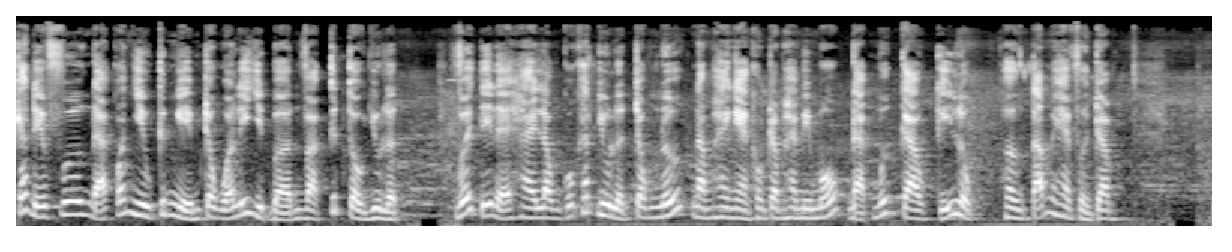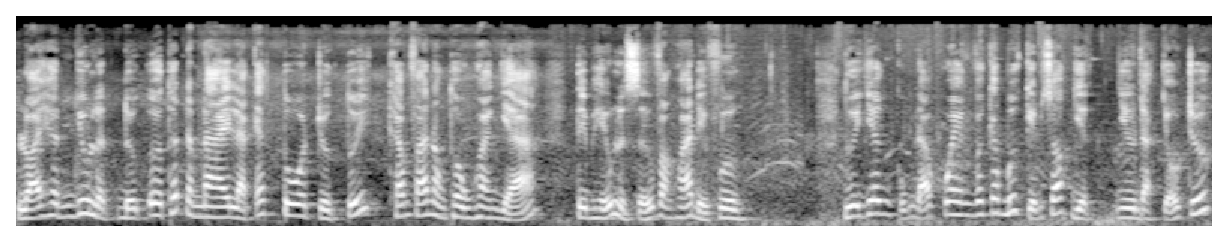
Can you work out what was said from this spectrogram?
Các địa phương đã có nhiều kinh nghiệm trong quản lý dịch bệnh và kích cầu du lịch. Với tỷ lệ hài lòng của khách du lịch trong nước năm 2021 đạt mức cao kỷ lục hơn 82%. Loại hình du lịch được ưa thích năm nay là các tour trượt tuyết, khám phá nông thôn hoang dã, tìm hiểu lịch sử văn hóa địa phương. Người dân cũng đã quen với các bước kiểm soát dịch như đặt chỗ trước,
